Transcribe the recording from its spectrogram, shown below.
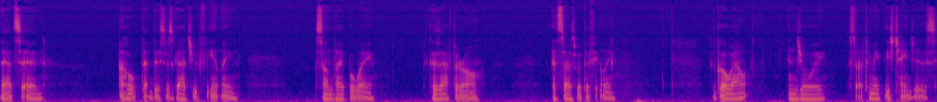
That said, I hope that this has got you feeling some type of way. Because after all, it starts with the feeling. So go out, enjoy, start to make these changes,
